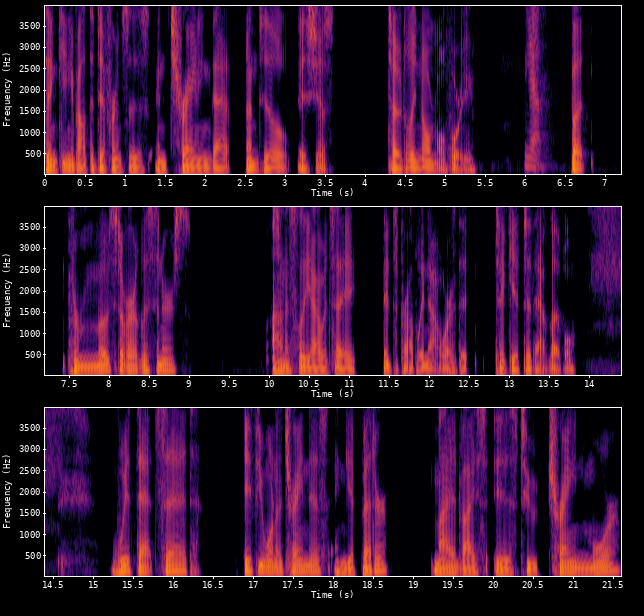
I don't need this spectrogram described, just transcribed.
thinking about the differences and training that until it's just totally normal for you. Yeah. But for most of our listeners, honestly, I would say it's probably not worth it to get to that level. With that said, if you want to train this and get better, my advice is to train more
